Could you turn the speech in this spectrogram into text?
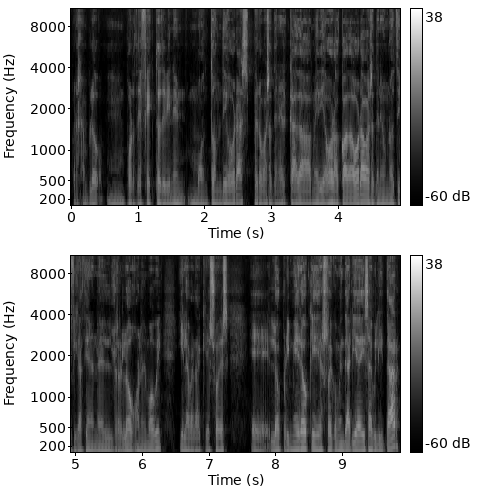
Por ejemplo, mm, por defecto te vienen un montón de horas, pero vas a tener cada media hora o cada hora, vas a tener una notificación en el reloj o en el móvil, y la verdad que eso es lo primero que os recomendaría deshabilitar.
